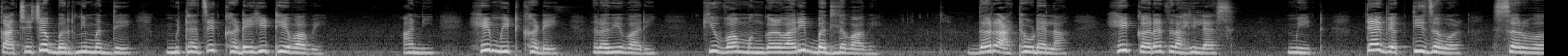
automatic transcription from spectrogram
काचेच्या बरणीमध्ये मिठाचे खडेही ठेवावे आणि हे मिठखडे रविवारी किंवा मंगळवारी बदलवावे. दर आठवड्याला हे करत राहिल्यास मीठ त्या व्यक्तीजवळ सर्व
